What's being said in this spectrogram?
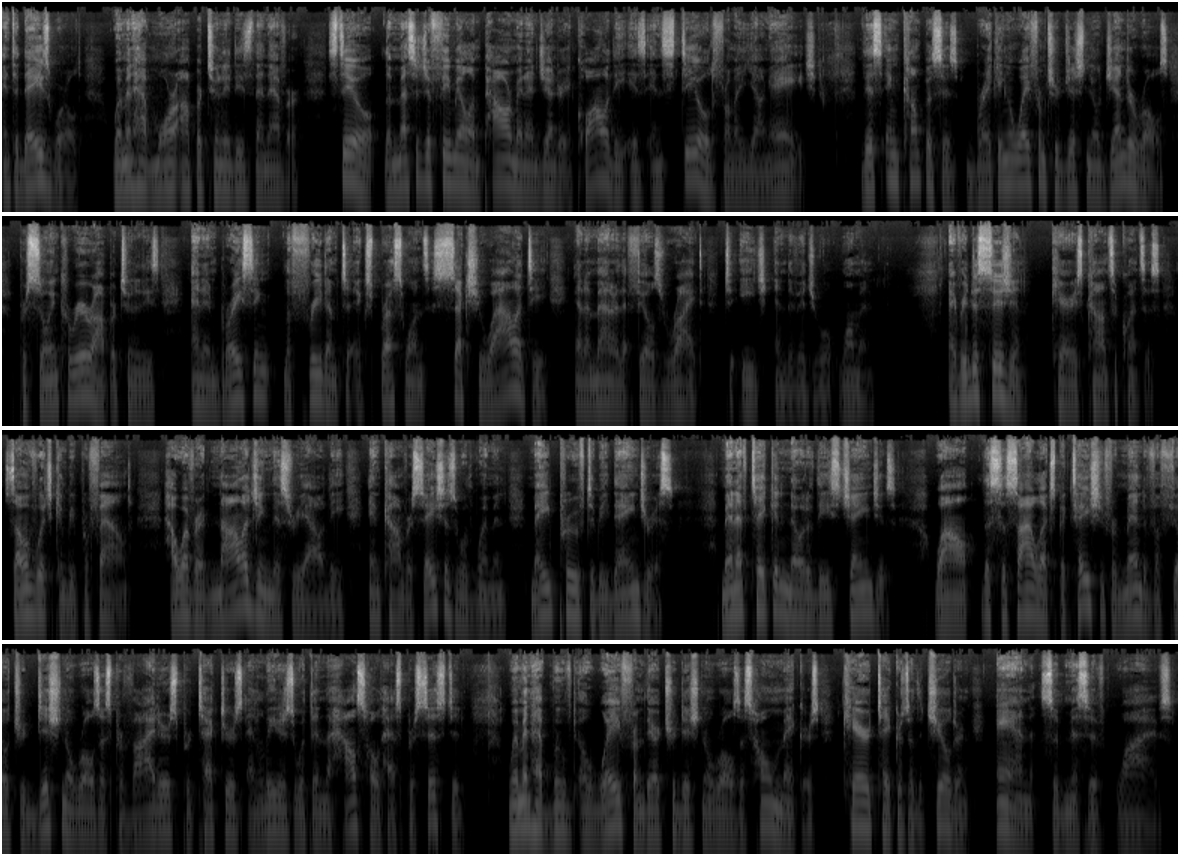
In today's world, women have more opportunities than ever. Still, the message of female empowerment and gender equality is instilled from a young age. This encompasses breaking away from traditional gender roles, pursuing career opportunities, and embracing the freedom to express one's sexuality in a manner that feels right to each individual woman. Every decision carries consequences, some of which can be profound. However, acknowledging this reality in conversations with women may prove to be dangerous. Men have taken note of these changes. While the societal expectation for men to fulfill traditional roles as providers, protectors, and leaders within the household has persisted, women have moved away from their traditional roles as homemakers, caretakers of the children, and submissive wives.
